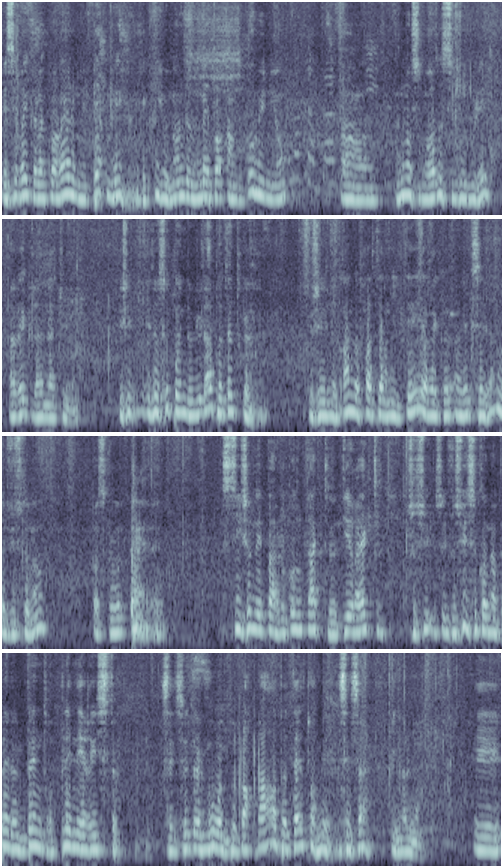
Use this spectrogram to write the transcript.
Et c'est vrai que l'aquarelle me permet effectivement de me mettre en communion, en, en osmose, si vous voulez, avec la nature. Et, de ce point de vue-là, peut-être que j'ai une grande fraternité avec, avec Cézanne, justement, parce que si je n'ai pas le contact direct, je suis, je suis ce qu'on appelle un peintre plénériste. C'est un mot un peu barbare peut-être, mais c'est ça finalement. Et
